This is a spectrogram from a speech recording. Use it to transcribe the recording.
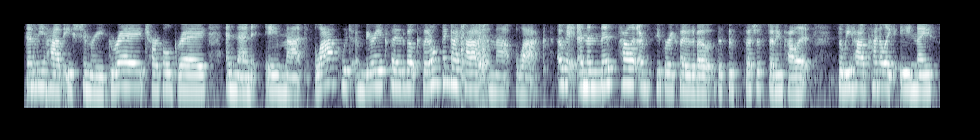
Then we have a shimmery gray, charcoal gray, and then a matte black, which I'm very excited about because I don't think I have a matte black. Okay, and then this palette I'm super excited about. This is such a stunning palette. So we have kind of like a nice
